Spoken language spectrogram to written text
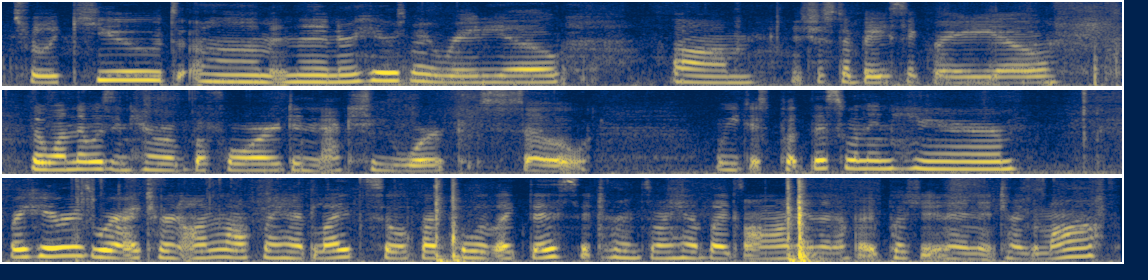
It's really cute. Um, and then right here's my radio. Um, it's just a basic radio. The one that was in here before didn't actually work. So we just put this one in here. Right here is where I turn on and off my headlights. So if I pull it like this, it turns my headlights on. And then if I push it in, it turns them off.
